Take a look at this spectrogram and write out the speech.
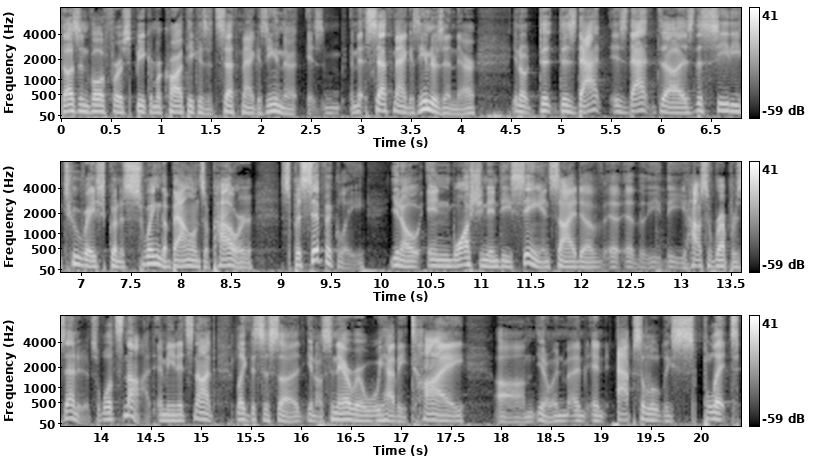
doesn't vote for Speaker McCarthy because it's Seth Magaziner there. Is Seth Magaziner's in there? You know, d- does that is that uh, is this CD two race going to swing the balance of power specifically? You know, in Washington D.C. inside of uh, uh, the, the House of Representatives. Well, it's not. I mean, it's not like this is a you know scenario where we have a tie. Um, you know, an absolutely split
